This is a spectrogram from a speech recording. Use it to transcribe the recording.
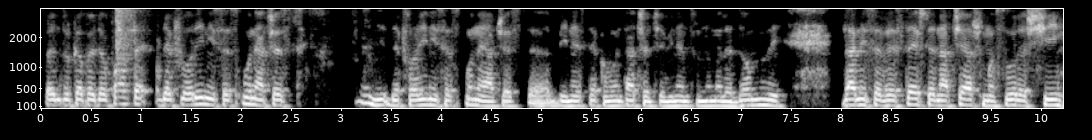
pentru că pe de o parte de Florini se spune acest de Florini se spune acest bine este cuvântat cel ce vine într numele Domnului, dar ni se vestește în aceeași măsură și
